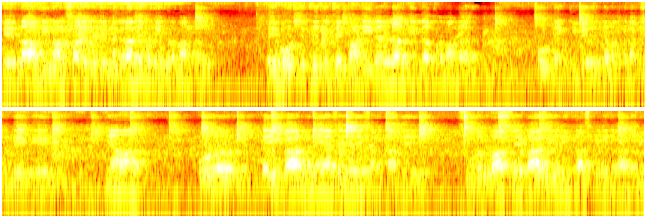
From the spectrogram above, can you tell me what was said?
ਤੇ ਨਾਲ ਦੀ ਨਾਲ ਸਾਰੇ ਜਿਹੜੇ ਨਗਰਾਂ ਦੇ ਵੱਡੇ ਪ੍ਰਬੰਧ ਤੇ ਹੋਰ ਜਿੱਥੇ ਜਿੱਥੇ ਪਾਣੀ ਦਾ ਜਿਹੜਾ ਲੀਂਦਾ ਪ੍ਰਬੰਧ ਹੈ, ਉਹ ਟੈਂਕੀ ਦੇ ਵਿੱਚ ਡਬਲ ਕਨੈਕਸ਼ਨ ਦੇ ਕੇ ਜਾਂ ਹੋਰ ਕਈ ਕਾਰਨ ਨੇ ਐਸੇ ਜਿਹੜੇ ਸੰਗਤਾਂ ਦੇ ਸੂਰਤ ਵਾਸਤੇ ਬਾਹਰ ਵੀ ਜਿਹੜੀ 10 ਕਿਲੇ ਜਗ੍ਹਾ ਲਈ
